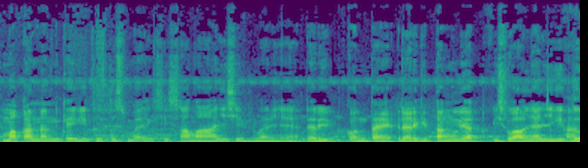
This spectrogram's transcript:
makanan kayak gitu tuh sebenarnya sih sama aja sih sebenarnya dari konteks dari kita ngelihat visualnya aja gitu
